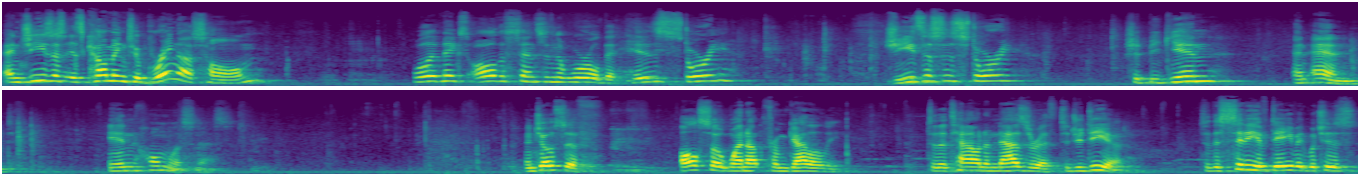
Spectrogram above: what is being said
and Jesus is coming to bring us home, well, it makes all the sense in the world that his story, Jesus' story, should begin and end in homelessness. And Joseph also went up from Galilee to the town of Nazareth, to Judea, to the city of David, which is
